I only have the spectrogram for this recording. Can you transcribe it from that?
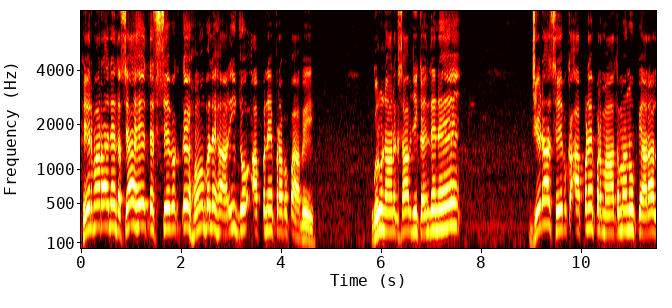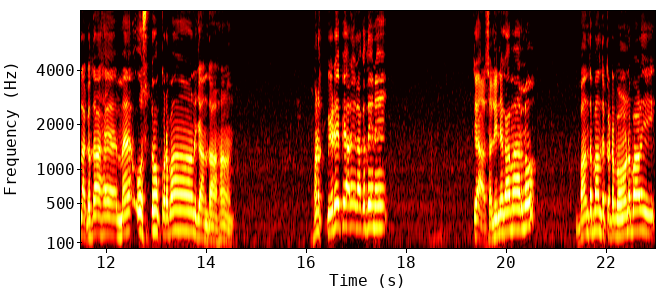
ਫਿਰ ਮਹਾਰਾਜ ਨੇ ਦੱਸਿਆ ਇਹ ਤੇ ਸੇਵਕ ਕੇ ਹੋਂ ਬਲਿਹਾਰੀ ਜੋ ਆਪਣੇ ਪ੍ਰਭ ਭਾਵੇ। ਗੁਰੂ ਨਾਨਕ ਸਾਹਿਬ ਜੀ ਕਹਿੰਦੇ ਨੇ ਜਿਹੜਾ ਸੇਵਕ ਆਪਣੇ ਪਰਮਾਤਮਾ ਨੂੰ ਪਿਆਰਾ ਲੱਗਦਾ ਹੈ, ਮੈਂ ਉਸ ਤੋਂ ਕੁਰਬਾਨ ਜਾਂਦਾ ਹਾਂ। ਹੁਣ ਕਿਹੜੇ ਪਿਆਰੇ ਲੱਗਦੇ ਨੇ? ਇਤਿਹਾਸ ਵਾਲੀ ਨਿਗਾਹ ਮਾਰ ਲਓ। ਬੰਦ-ਬੰਦ ਕਟਵਾਉਣ ਵਾਲੇ,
